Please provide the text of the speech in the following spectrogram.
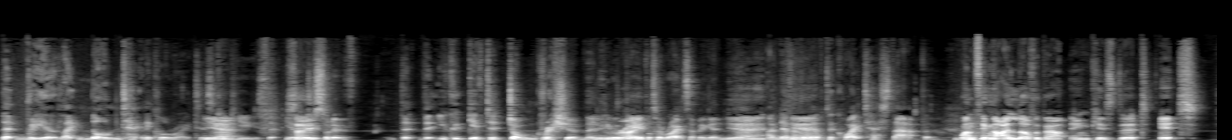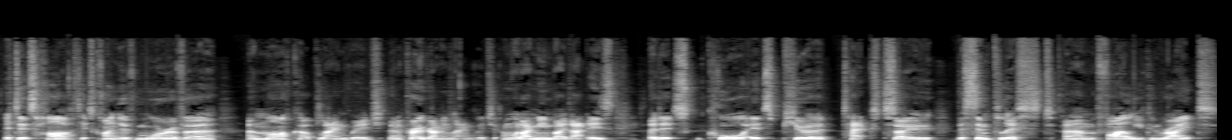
that real like non-technical writers Yeah. could use that you So- just sort of that, that you could give to John Grisham and he would Right. be able to write something. And Yeah, I've never been yeah. able to quite test that, but One thing that I love about ink is that it's at its heart, it's kind of more of a, a markup language than a programming language. And what I mean by that is at its core, it's pure text. So the simplest um, file you can write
